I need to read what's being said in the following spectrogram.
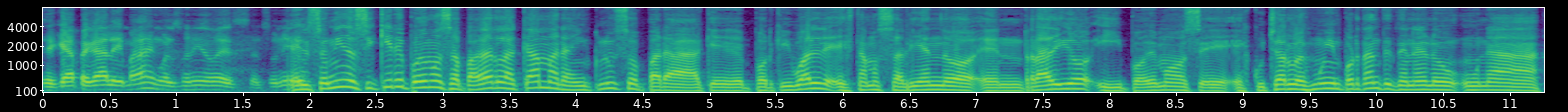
¿Se queda pegada la imagen o el sonido es? El sonido. el sonido, si quiere, podemos apagar la cámara incluso para que, porque igual estamos saliendo en radio y podemos eh, escucharlo. Es muy importante tener una,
